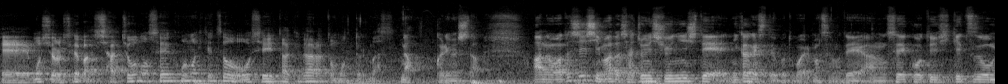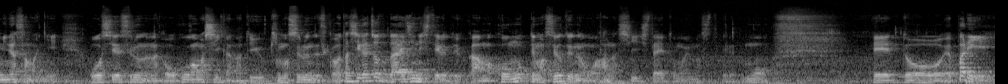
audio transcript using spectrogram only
えーもしよろしければ社長の成功の秘訣をお教えいただけたらと思っております。あ分かりました。あの私自身まだ社長に就任して2ヶ月ということもありますのであの成功という秘訣を皆様にお教えするのはなんかおこがましいかなという気もするんですが私がちょっと大事にしているというか、まあ、こう思ってますよというのをお話ししたいと思いますけれども、えーと、やっぱり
